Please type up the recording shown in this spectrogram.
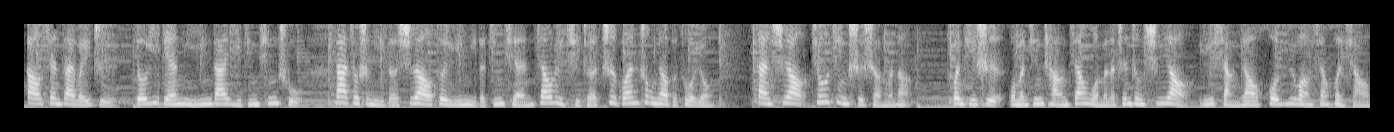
到现在为止，有一点你应该已经清楚，那就是你的需要对于你的金钱焦虑起着至关重要的作用。但需要究竟是什么呢？问题是我们经常将我们的真正需要与想要或欲望相混淆。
